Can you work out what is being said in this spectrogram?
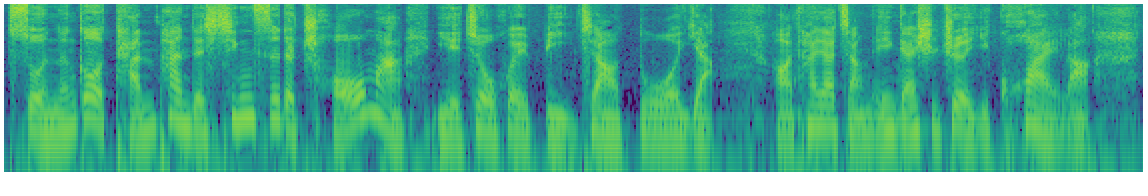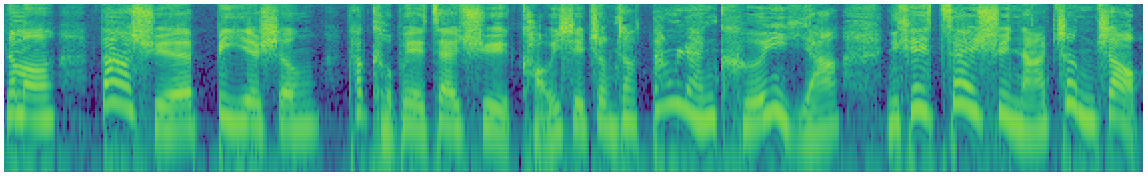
所能够谈判的薪资的筹码也就会比较多呀。好，他要讲的应该是这一块啦。那么大学毕业生他可不可以再去考一些证照？当然可以呀，你可以再去拿证照。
